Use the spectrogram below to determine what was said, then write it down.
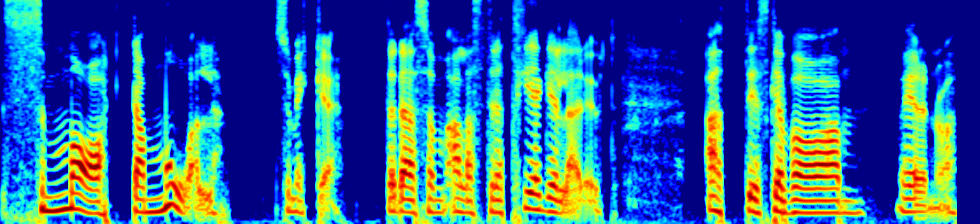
smarta mål så mycket. Det där som alla strateger lär ut. Att det ska vara, vad är det nu då?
